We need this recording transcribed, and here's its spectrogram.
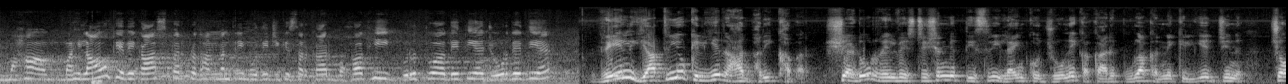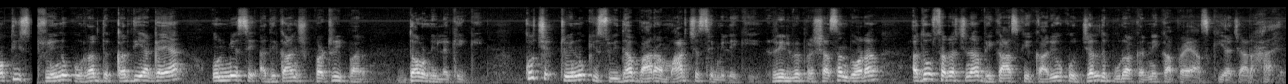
महा महिलाओं के विकास पर प्रधानमंत्री मोदी जी की सरकार बहुत ही गुरुत्व देती है, ज़ोर देती है। रेल यात्रियों के लिए राहत भरी खबर। शहडोल रेलवे स्टेशन में तीसरी लाइन को जोड़ने का कार्य पूरा करने के लिए जिन 34 ट्रेनों को रद्द कर दिया गया, उनमें से अधिकांश पटरी पर दौड़ने लगेगी। कुछ ट्रेनों की सुविधा 12 मार्च से मिलेगी। रेलवे प्रशासन द्वारा अधोसंरचना विकास के कार्यों को जल्द पूरा करने का प्रयास किया जा रहा है।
